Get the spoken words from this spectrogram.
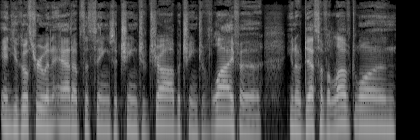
And you go through and add up the things a change of job a change of life a you know death of a loved one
